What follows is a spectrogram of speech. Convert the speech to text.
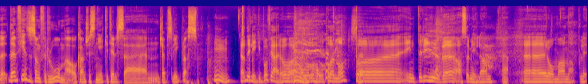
det er en fin sesong for Roma å kanskje snike til seg en Champions League-plass. Ja, de ligger på fjerde og holder, holder på den nå. Så eh, Inter, Juve, AC Milan, Ja. eh, Roma, Napoli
